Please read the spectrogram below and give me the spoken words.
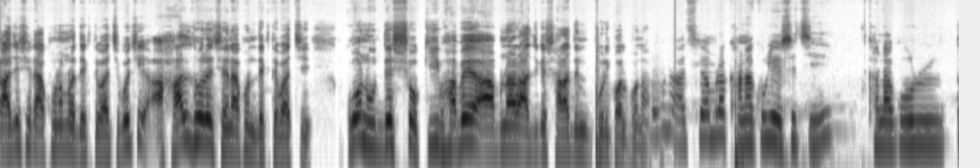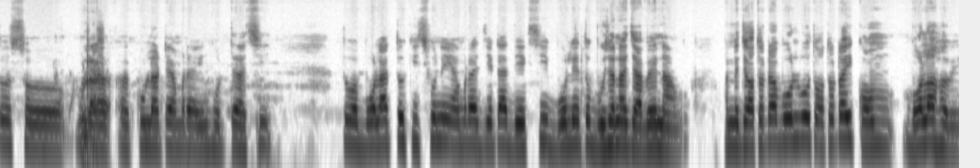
কাজে সেটা এখন আমরা দেখতে পাচ্ছি। বলছি হাল ধরেছেন এখন দেখতে পাচ্ছি। কোন উদ্দেশ্য কীভাবে আপনার আজকে সারাদিন পরিকল্পনা? দেখুন আজকে আমরা খানাকুলে এসেছি। খানাকুল তো কুলাট। আমরা, এই মুহূর্তে আছি। তো বলার তো কিছু নেই আমরা যেটা দেখছি বলে তো বোঝানো যাবে না। মানে যতটা বলব ততটাই কম বলা হবে।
